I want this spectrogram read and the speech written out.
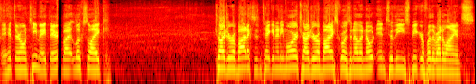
They hit their own teammate there, but it looks like Charger Robotics isn't taking any more. Charger Robotics scores another note into the speaker for the Red Alliance.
